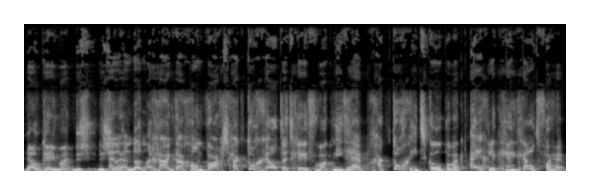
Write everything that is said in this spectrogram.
Ja, oké, maar dus, dus je En, dan ga ik daar gewoon wars, ga ik toch geld uitgeven wat ik niet heb. Ga ik toch iets kopen waar ik eigenlijk geen geld voor heb.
